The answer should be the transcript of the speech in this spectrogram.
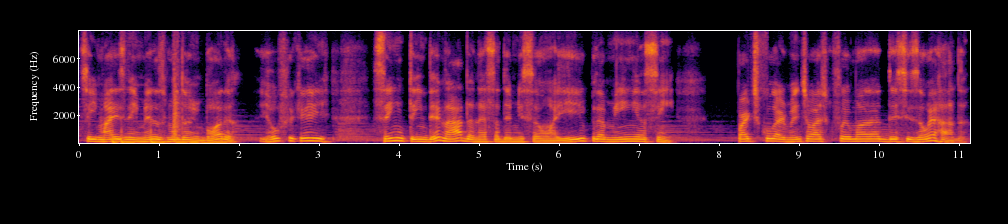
sem mais nem menos, mandam embora. Eu fiquei sem entender nada nessa demissão aí, para mim, assim, particularmente eu acho que foi uma decisão errada.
